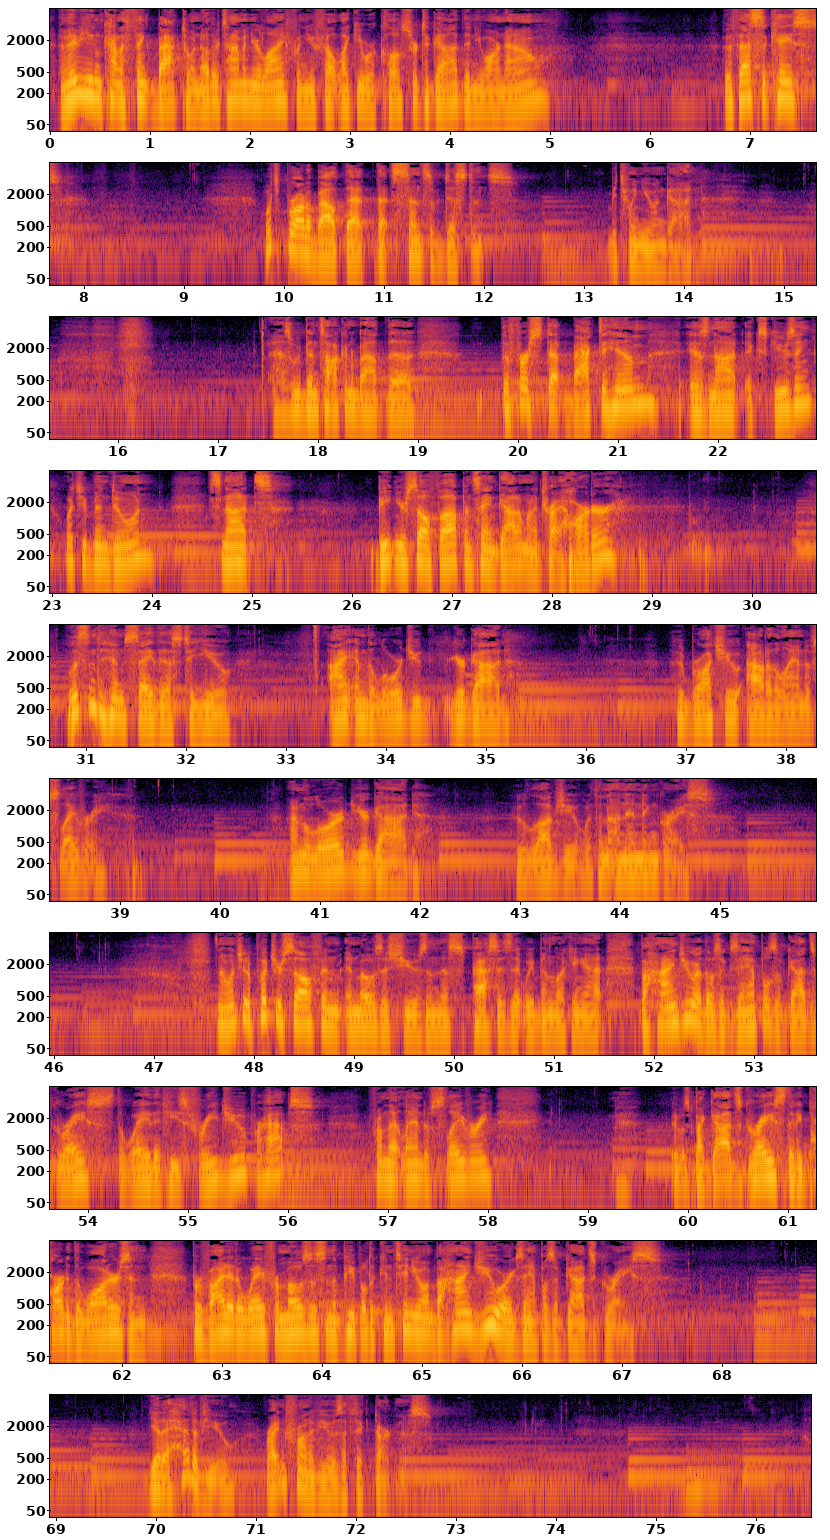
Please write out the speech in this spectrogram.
And maybe you can kind of think back to another time in your life when you felt like you were closer to God than you are now. If that's the case, What's brought about that, that sense of distance between you and God? As we've been talking about, the, the first step back to Him is not excusing what you've been doing. It's not beating yourself up and saying, God, I'm going to try harder. Listen to Him say this to you I am the Lord you, your God who brought you out of the land of slavery. I'm the Lord your God who loves you with an unending grace. Now, I want you to put yourself in, in, Moses' shoes in this passage that we've been looking at. Behind you are those examples of God's grace, the way that He's freed you, perhaps, from that land of slavery. It was by God's grace that He parted the waters and provided a way for Moses and the people to continue on. Behind you are examples of God's grace. Yet ahead of you, right in front of you, is a thick darkness.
